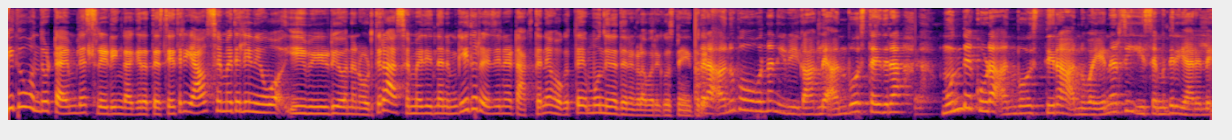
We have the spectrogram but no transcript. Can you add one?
ಇದು ಒಂದು ಟೈಮ್ಲೆಸ್ ರೀಡಿಂಗ್ ಆಗಿರುತ್ತೆ. ಸ್ನೇಹಿತರೆ, ಯಾವ ಸಮಯದಲ್ಲಿ ನೀವು ಈ ವಿಡಿಯೋನ ನೋಡ್ತೀರಾ ಆ ಸಮಯದಿಂದ ನಿಮಗೆ ಇದು ರೆಸಿನೇಟ್ ಆಗ್ತಾನೆ ಹೋಗುತ್ತೆ ಮುಂದಿನ ದಿನಗಳವರೆಗೂ ಸ್ನೇಹಿತರೆ. ಅನುಭವವನ್ನು ನೀವು ಈಗಾಗಲೇ ಅನುಭವಿಸ್ತಾ ಇದ್ದೀರಾ? ಮುಂದೆ ಕೂಡ ಅನುಭವಿಸ್ತೀರಾ ಅನ್ನುವ ಎನರ್ಜಿ ಈ ಸಮಯದಲ್ಲಿ ಯಾರೆಲ್ಲ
